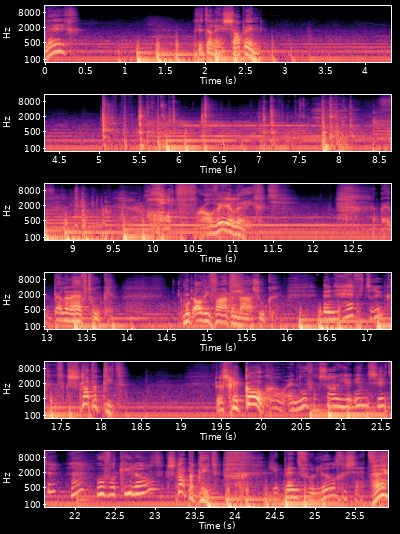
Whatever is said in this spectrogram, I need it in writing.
Leeg. Er zit alleen sap in. Godver, alweer leeg. Bel een heftruck. Ik moet al die vaten nazoeken. Een heftruck? Ik snap het niet. Er is geen kook. Oh, en hoeveel zou hierin zitten? Hè? Hoeveel kilo? Ik snap het niet. Je bent voor lul gezet. Hè?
